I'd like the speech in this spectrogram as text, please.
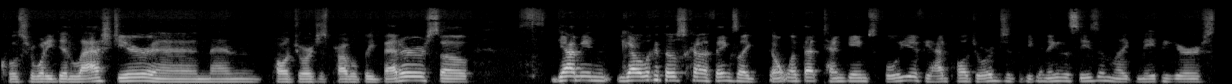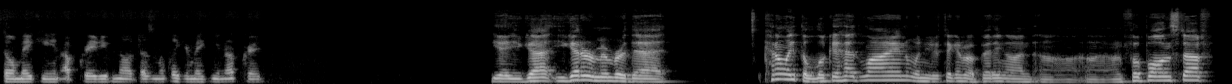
closer to what he did last year, and then Paul George is probably better. So, yeah, I mean, you got to look at those kind of things. Like, don't let that 10 games fool you. If you had Paul George at the beginning of the season, like, maybe you're still making an upgrade, even though it doesn't look like you're making an upgrade. Yeah, you got you got to remember that kind of like the look ahead line when you're thinking about betting on uh, on football and stuff.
